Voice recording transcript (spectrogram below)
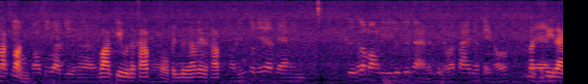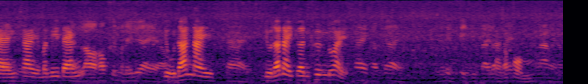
พักก่อน น้องชื่อวากิวนะครับวากิวนะครับ โอ้เป็นเนื้อเลยนะครับ ตอนนี้ตัวนี้จะแดงเป็นคือถ้าเรามองดีๆลึกๆอะเราจะเห็นว่าใต้เนื้อเป็ดเขามันสีแดงใช่ มันมีแดง รอเขาขึ้นมาเรื่อยๆะอยู่ด้านใน ใช่ อยู่ด้านในเกินครึ่งด้วย ใช่ครับ ใช่ จะเห็นสีอยู่ใต้แล้วอ่าครับผม ข้างล่างเลยครับ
